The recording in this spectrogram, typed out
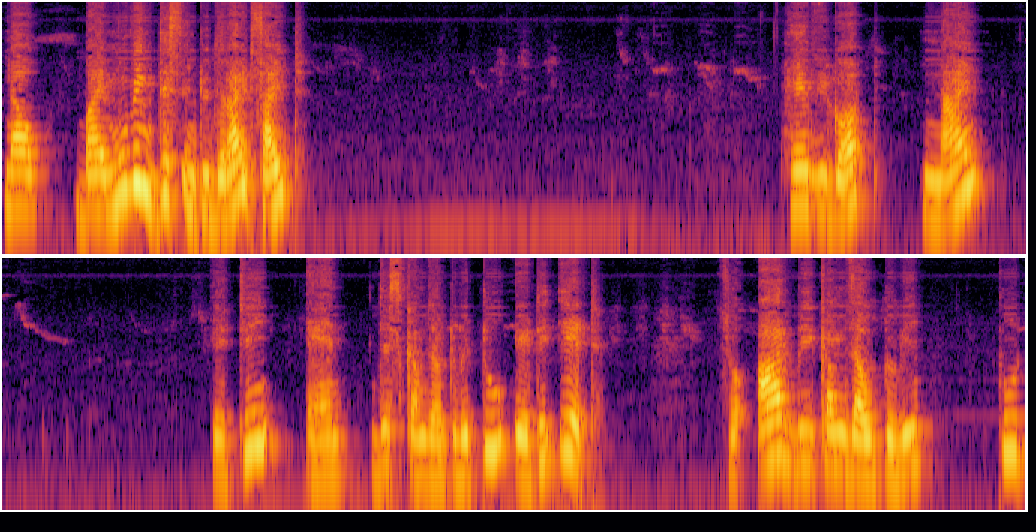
now by moving this into the right side here we got 9 18 and this comes out to be 288 so RB comes out to be 2,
